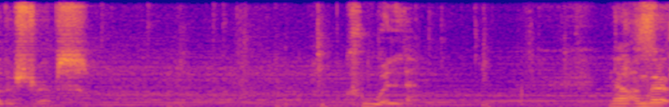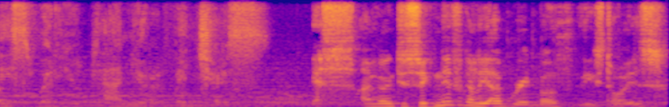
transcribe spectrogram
Leather strips. Cool. Now I'm gonna. this where you plan your adventures? Yes, I'm going to significantly upgrade both of these toys.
